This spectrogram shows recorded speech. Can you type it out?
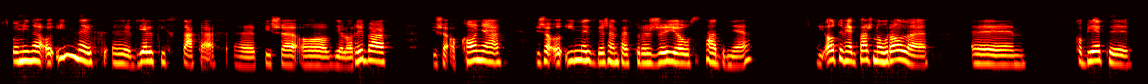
wspomina o innych e, wielkich ssakach. E, pisze o wielorybach, pisze o koniach, pisze o innych zwierzętach, które żyją stadnie i o tym, jak ważną rolę e, kobiety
